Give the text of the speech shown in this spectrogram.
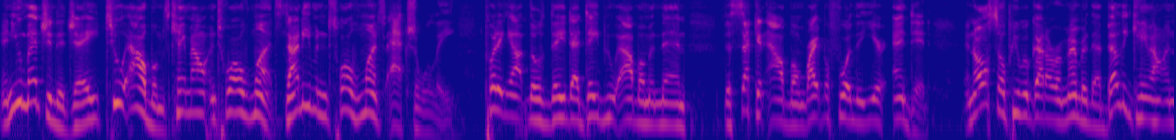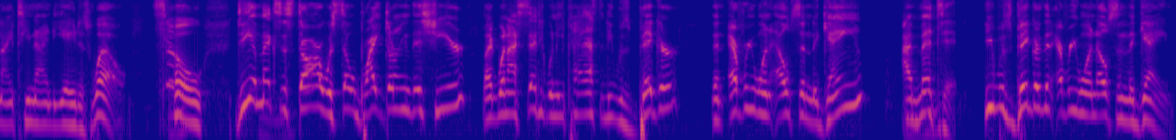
And you mentioned it, Jay. Two albums came out in 12 months. Not even 12 months, actually. Putting out those day that debut album and then the second album right before the year ended. And also, people got to remember that Belly came out in 1998 as well. So DMX's star was so bright during this year. Like when I said when he passed that he was bigger than everyone else in the game, I meant it. He was bigger than everyone else in the game.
